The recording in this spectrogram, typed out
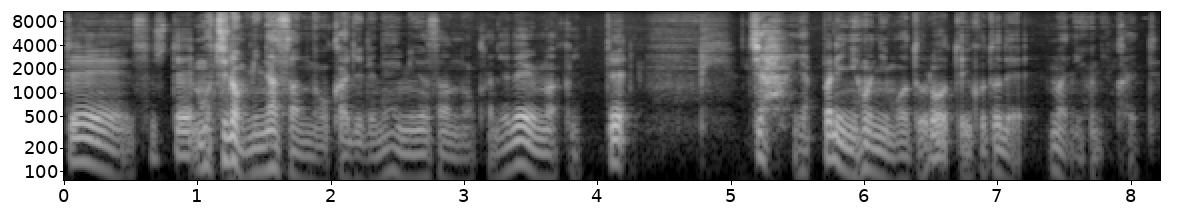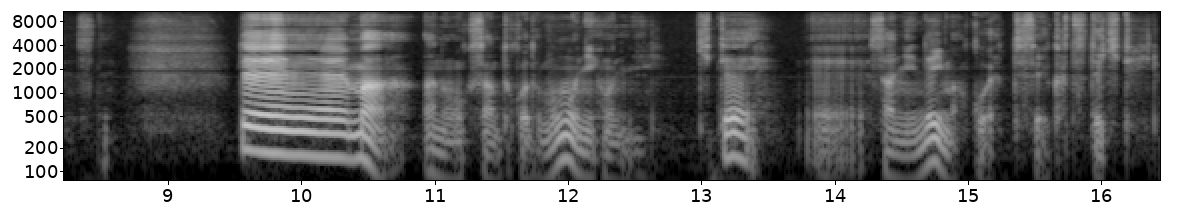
てそしてもちろん皆さんのおかげでね皆さんのおかげでうまくいってじゃあやっぱり日本に戻ろうということで、まあ、日本に帰ってですねでまああの奥さんと子供も日本に来て、えー、3人で今こうやって生活できている。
